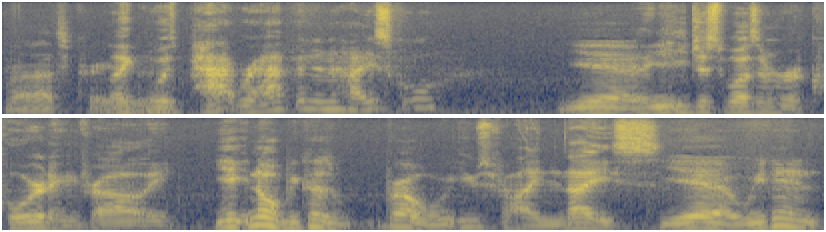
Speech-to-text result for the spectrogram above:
Bro, that's crazy. Like was Pat rapping in high school? yeah, Like, he, he just wasn't recording probably. yeah, no, because bro, we, He was probably nice. yeah, we didn't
